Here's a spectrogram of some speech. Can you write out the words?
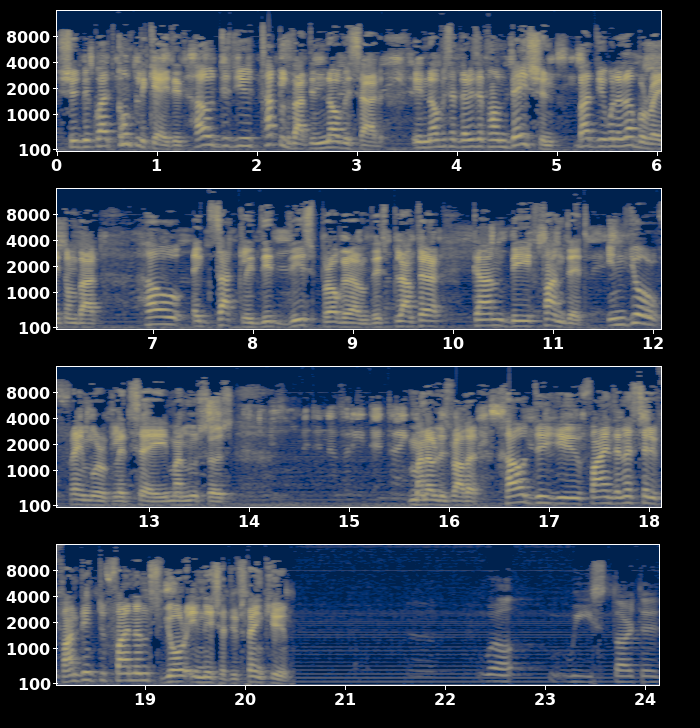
should be quite complicated. How did you tackle that in Novi Sad? In Novi Sad, there is a foundation, but you will elaborate on that. How exactly did this program, this planter, can be funded in your framework? Let's say Manousos, Manolis rather. How do you find the necessary funding to finance your initiatives? Thank you. Well, we started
